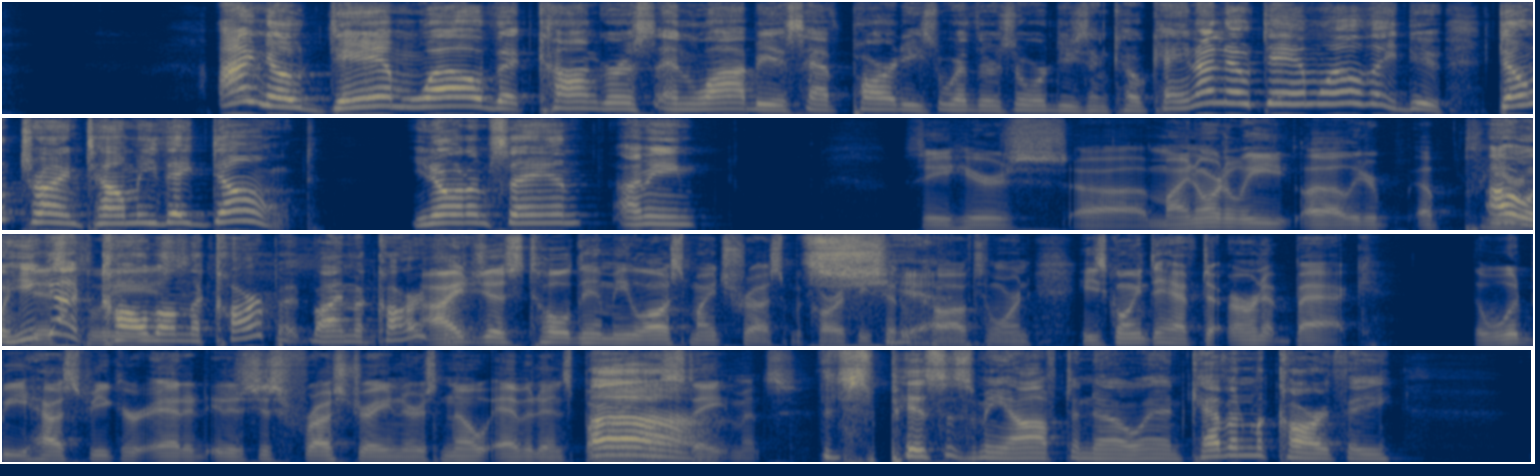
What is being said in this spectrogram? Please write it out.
I know damn well that Congress and lobbyists have parties where there's orgies and cocaine. I know damn well they do. Don't try and tell me they don't. You know what I'm saying? I mean, see, here's uh, minority uh, leader. oh, he got called on the carpet by McCarthy. I just told him he lost my trust. McCarthy said of Shit. Cawthorn. He's going to have to earn it back. The would-be House Speaker added, "It is just frustrating. There's no evidence behind Ah. the statements." It just pisses me off to no end. Kevin McCarthy,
